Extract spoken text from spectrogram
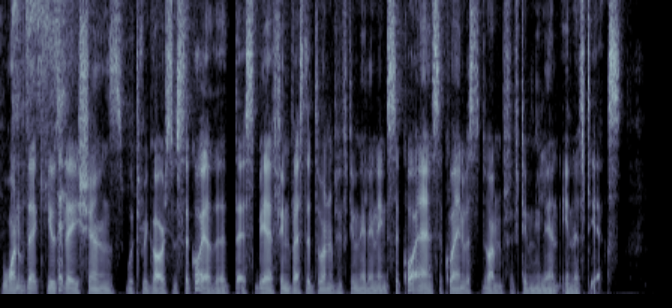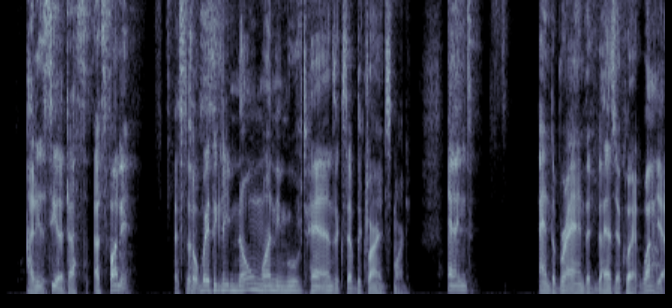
one of the accusations with regards to Sequoia. That the SBF invested 250 million in Sequoia, and Sequoia invested 250 million in FTX. I didn't see that. That's that's funny. That's So basically, no money moved hands except the client's money. and and the brand that has it. Wow. Yeah.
